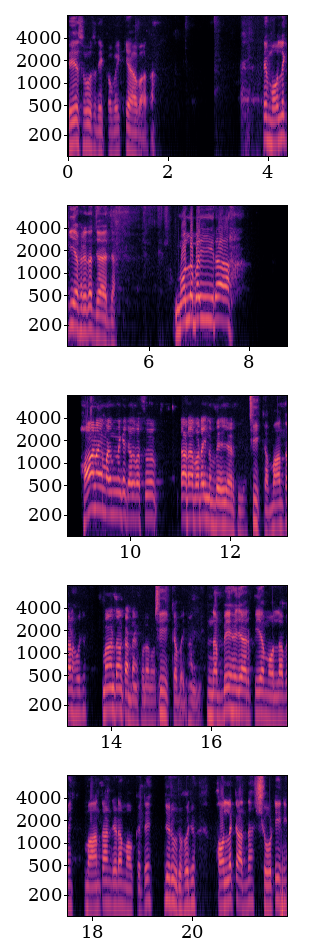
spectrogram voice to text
ਫੇਸ ਫੂਸ ਦੇਖੋ ਬਈ ਕੀ ਬਾਤ ਆ। ਤੇ ਮੁੱਲ ਕੀ ਆ ਫਿਰ ਇਹਦਾ ਜਾਇਜ਼? ਆ ਮੁੱਲ ਬਈ ਇਹਦਾ ਹਾਂ ਨਾ ਮੰਨ ਕੇ ਚੱਲ ਬਸ ਟਾਟਾ ਬਾਟਾ ਹੀ 90000 ਰੁਪਇਆ ਠੀਕ ਆ ਮਾਨਤਾਨ ਹੋ ਜਾ। ਮਾਨ ਤਾਂ ਕਰ ਦਾਂਗੇ ਥੋੜਾ ਬਹੁਤ। ਠੀਕ ਆ ਬਈ। ਹਾਂਜੀ। 90000 ਰੁਪਿਆ ਮੁੱਲ ਆ ਬਈ। ਮਾਨਤਾਨ ਜਿਹੜਾ ਮੌਕੇ ਤੇ ਜ਼ਰੂਰ ਹੋ ਜਾ ਫੁੱਲ ਕਰਦਾ ਛੋਟੀ ਨਹੀਂ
